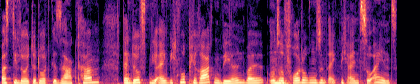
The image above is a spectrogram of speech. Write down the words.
was die Leute dort gesagt haben, dann dürften die eigentlich nur Piraten wählen, weil unsere Forderungen sind eigentlich eins zu eins.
